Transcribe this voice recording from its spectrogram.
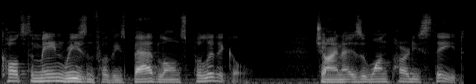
calls the main reason for these bad loans political. China is a one-party state.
